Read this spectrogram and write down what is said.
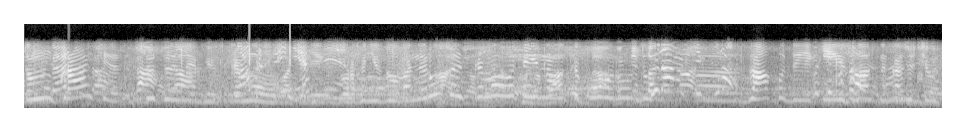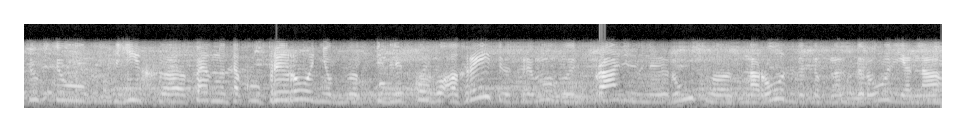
Тому краще всю цю енергію спрямовувати в організовані спрямовувати її на такого роду заходи, які, власне кажучи, цю всю їх е, певну таку природню підліткову агресію спрямовують в правильне русло на розвиток, на здоров'я, на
